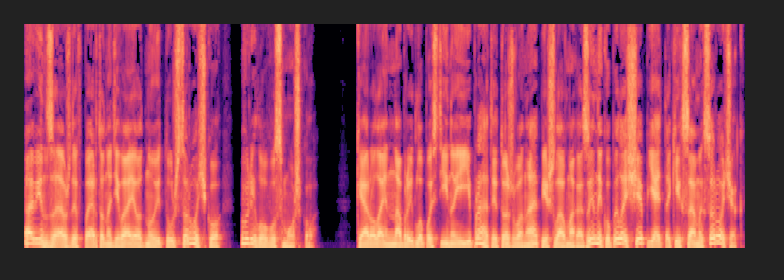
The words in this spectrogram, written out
а він завжди вперто надіває одну і ту ж сорочку в лілову смужку. Керолайн набридло постійно її прати, тож вона пішла в магазин і купила ще п'ять таких самих сорочок.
